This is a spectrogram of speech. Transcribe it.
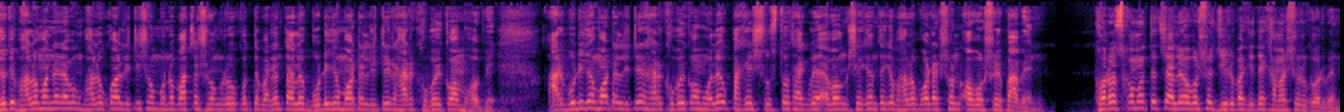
যদি ভালো মানের এবং ভালো কোয়ালিটি সম্পন্ন বাচ্চা সংগ্রহ করতে পারেন, তাহলে ব্রুডিংয়ে মর্টালিটির হার খুবই কম হবে। আর ব্রুডিংয়ে মর্টালিটির হার খুবই কম হলেও পাখি সুস্থ থাকবে এবং সেখান থেকে ভালো প্রোডাকশন অবশ্যই পাবেন। খরচ কমাতে চাইলে অবশ্যই জিরো পাখি দিয়ে খামার শুরু করবেন।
